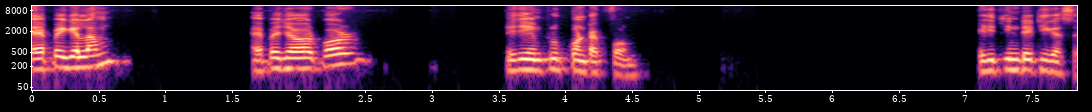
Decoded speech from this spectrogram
অ্যাপে গেলাম। অ্যাপে যাওয়ার পর এই যে ইমপ্রুভ কন্টাক্ট ফর্ম এই যে তিনটে ঠিক আছে?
